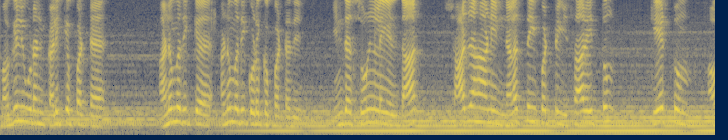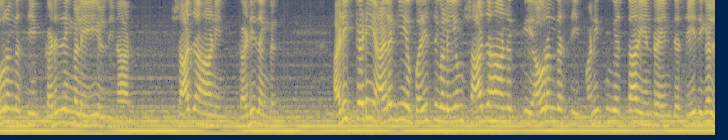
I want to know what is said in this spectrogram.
மகிழ்வுடன் கழிக்கப்பட்ட அனுமதிக்க அனுமதி கொடுக்கப்பட்டது. இந்த சூழ்நிலையில்தான் ஷாஜஹானின் நலத்தை பற்றி விசாரித்தும் கேட்டும் அவுரங்கசீப் கடிதங்களை எழுதினார். ஷாஜஹானின் கடிதங்கள். அடிக்கடி அழகிய பரிசுகளையும் ஷாஜஹானுக்கு அவுரங்கசீப் அனுப்பி வைத்தார் என்ற இந்த செய்திகள்.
